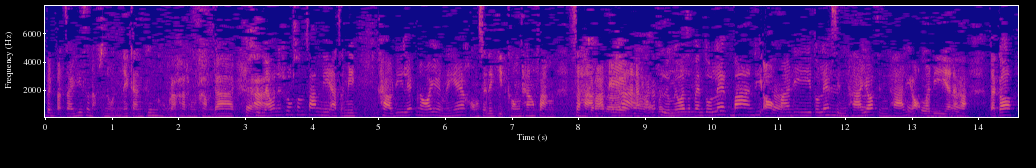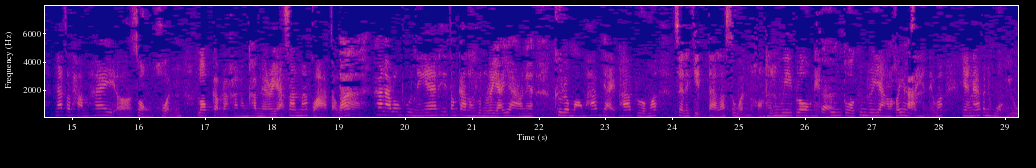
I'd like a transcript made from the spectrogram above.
เป็นปัจจัยที่สนับสนุนในการขึ้นของราคาทองคำได้ค่ะถึงแม้ว่าในช่วงสั้นๆ นี้อาจจะมีข่าวดีเล็กน้อยอย่างในแง่ของเศรษฐกิจของทางฝั่งสหรัฐเองนะคะค่ะก็คือออกมาดีไม่ว่าจะเป็นตัวเลขบ้านที่ออกมาดี ตัวเลขสินค้ายอดสินค้าที่ออกมาดีอะนะคะ แต่ก็น่าจะทำให้เอ่อส่งผลลบกับราคาทองคำในระยะสั้นมากกว่า แต่ว่าค่ะถ้านักลงทุนในแง่ที่ต้องการลงทุนระยะยาวเนี่ยคือเรามองภาพใหญ่ภาพรวมว่าเศรษฐกิจแต่ละส่วนของทั้งทวีปโลกเนี่ยค่ะขึ้นตัวขึ้นหรือยังแล้วก็ยังค่ะจะเห็นได้ว่ายังน่าเป็นห่วงอยู่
